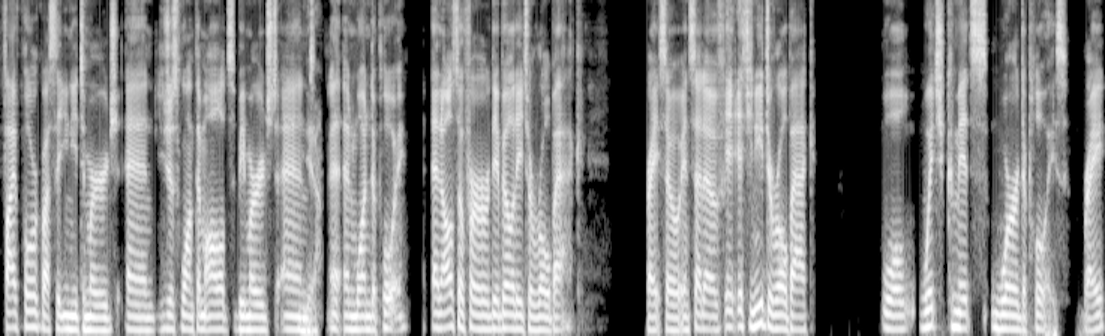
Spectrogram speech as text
five pull requests that you need to merge and you just want them all to be merged and yeah. and one deploy? And also for the ability to roll back. Right. So instead of if you need to roll back, well, which commits were deploys, right?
